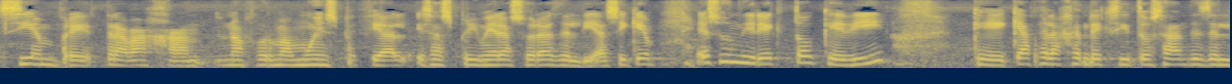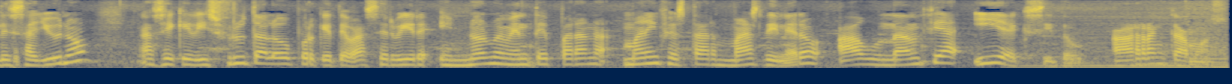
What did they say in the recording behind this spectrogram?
siempre trabajan de una forma muy especial esas primeras horas del día. Así que es un directo que di que, hace la gente exitosa antes del desayuno, así que disfrútalo porque te va a servir enormemente para manifestar más dinero, abundancia y éxito. Arrancamos.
